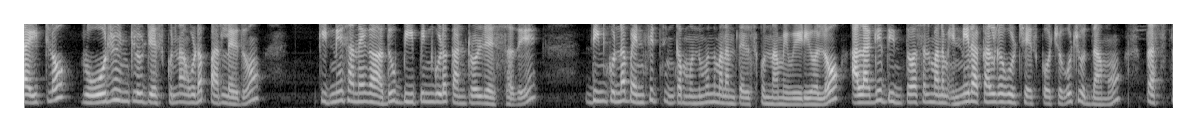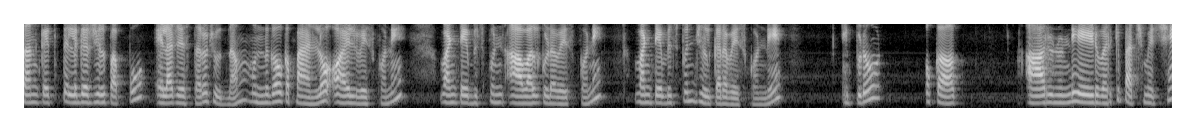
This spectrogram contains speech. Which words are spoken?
డైట్లో రోజు ఇంక్లూడ్ చేసుకున్నా కూడా పర్లేదు. కిడ్నీస్ అనే కాదు బీపీని కూడా కంట్రోల్ చేస్తుంది. దీనికి ఉన్న బెనిఫిట్స్ ఇంకా ముందు ముందు మనం తెలుసుకుందాం ఈ వీడియోలో. అలాగే దీంతో అసలు మనం ఎన్ని రకాలుగా కూడా చేసుకోవచ్చో కూడా చూద్దాము. ప్రస్తుతానికైతే తెల్లగర్జల పప్పు ఎలా చేస్తారో చూద్దాం. ముందుగా ఒక ప్యాన్లో ఆయిల్ వేసుకొని వన్ టేబుల్ స్పూన్ ఆవాలు కూడా వేసుకొని వన్ టేబుల్ స్పూన్ జీలకర్ర వేసుకోండి. ఇప్పుడు ఒక ఆరు నుండి ఏడు వరకు పచ్చిమిర్చి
